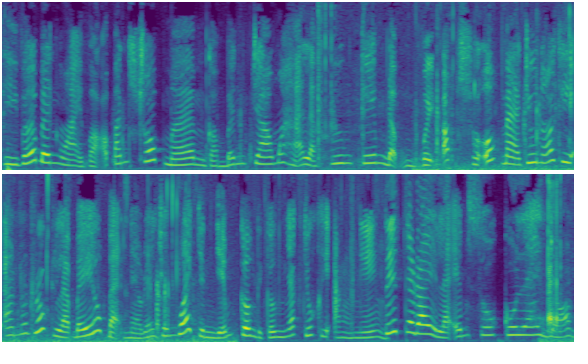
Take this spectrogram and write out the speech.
thì với bên ngoài vỏ bánh xốp mềm, còn bên trong á hả là hương kem đậm vị ốc sữa. Mà chưa nói khi ăn nó rất là béo. Bạn nào đang trong quá trình giảm cân thì cân nhắc trước khi ăn nha. Tiếp theo đây là em sô cô la giòn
